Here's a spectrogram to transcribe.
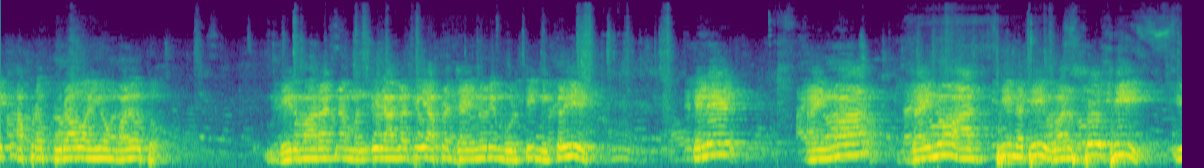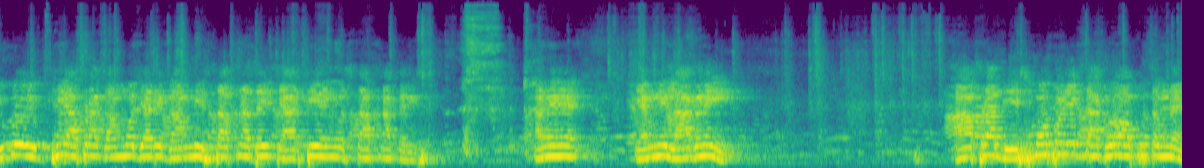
એક આપણે પુરાવો અહીંયા મળ્યો હતો વીર મહારાજના મંદિર આગળથી આપણે જૈનોની મૂર્તિ નીકળી એટલે અહીંના જૈનો આજથી નથી, વર્ષોથી યુગો યુગથી આપણા ગામમાં જ્યારે ગામની સ્થાપના થઈ, ત્યારથી અહીં સ્થાપના કરી છે. અને એમની લાગણી આપણા દેશમાં પણ એક દાખલો આપું તમને.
